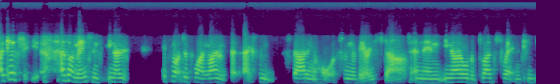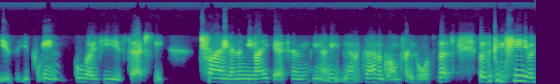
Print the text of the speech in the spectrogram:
I guess, as I mentioned, you know, it's not just one moment, but actually starting a horse from the very start, and then you know all the blood, sweat, and tears that you put in all those years to actually train, and then you make it, and you know you have to have a Grand Prix horse. That's so it's a continuous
